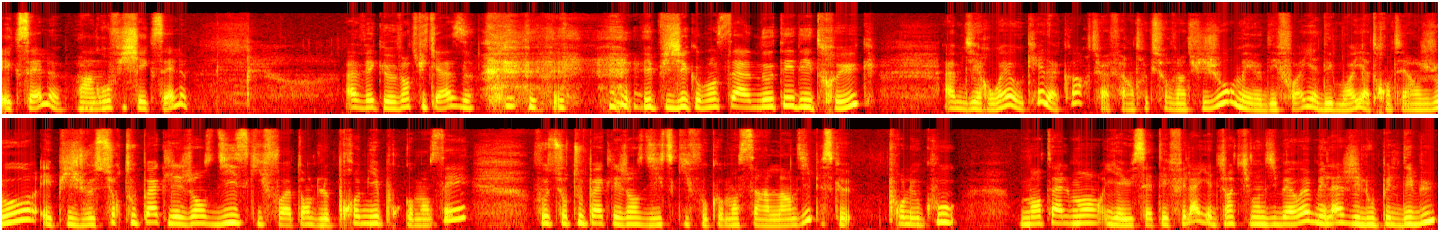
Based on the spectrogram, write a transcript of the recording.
Excel, un gros fichier Excel avec 28 euh, cases. et puis j'ai commencé à noter des trucs, à me dire ouais ok d'accord, tu vas faire un truc sur 28 jours, mais euh, des fois il y a des mois, il y a 31 jours. Et puis je veux surtout pas que les gens se disent qu'il faut attendre le premier pour commencer. Faut surtout pas que les gens se disent qu'il faut commencer un lundi, parce que pour le coup, mentalement, il y a eu cet effet-là. Il y a des gens qui m'ont dit bah ouais, mais là j'ai loupé le début.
